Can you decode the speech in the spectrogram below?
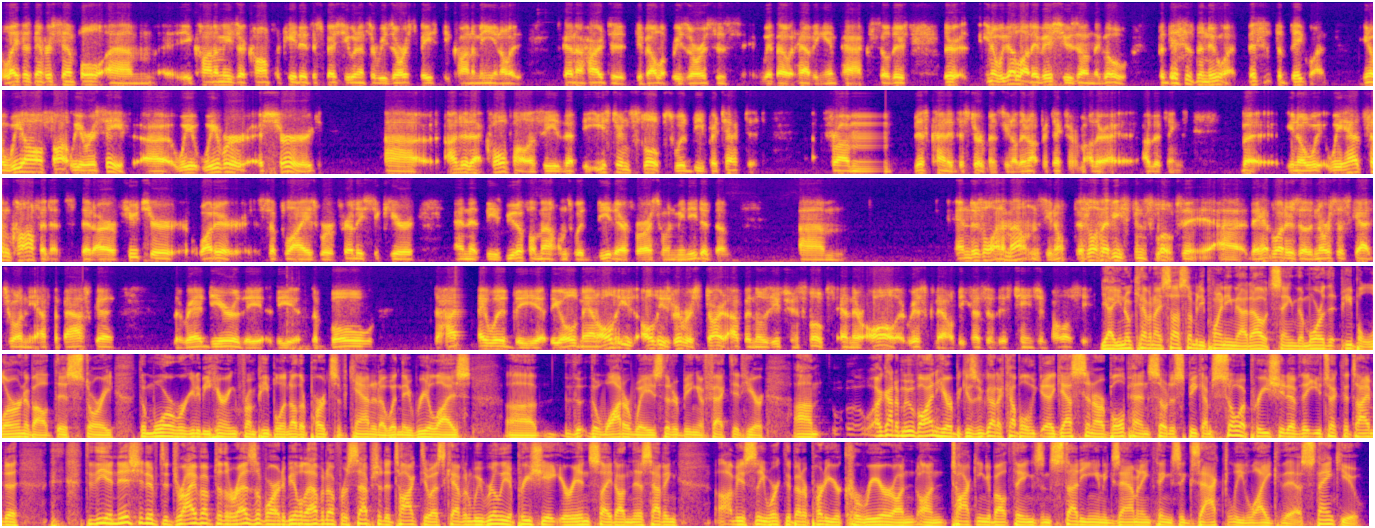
life is never simple. Um, economies are complicated, especially when it's a resource-based economy. You know, kind of hard to develop resources without having impacts. So there's, there, you know, we got a lot of issues on the go. But this is the new one. This is the big one. You know, we all thought we were safe. Uh, we we were assured uh, under that coal policy that the eastern slopes would be protected from this kind of disturbance. You know, they're not protected from other other things. But you know, we, we had some confidence that our future water supplies were fairly secure, and that these beautiful mountains would be there for us when we needed them. Um, and there's a lot of mountains, you know. There's a lot of eastern slopes. Uh, the headwaters of the North Saskatchewan, the Athabasca, the Red Deer, the the the Bow, the Highwood, the the Oldman, all these all these rivers start up in those eastern slopes, and they're all at risk now because of this change in policy. Yeah, you know, Kevin, I saw somebody pointing that out, saying the more that people learn about this story, the more we're going to be hearing from people in other parts of Canada when they realize uh, the, the waterways that are being affected here. Um, I got to move on here because we've got a couple uh, guests in our bullpen, so to speak. I'm so appreciative that you took the time to, to the initiative to drive up to the reservoir to be able to have enough reception to talk to us, Kevin. We really appreciate your insight on this, having obviously worked the better part of your career on on talking about things and studying and examining things exactly like this. Thank you.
